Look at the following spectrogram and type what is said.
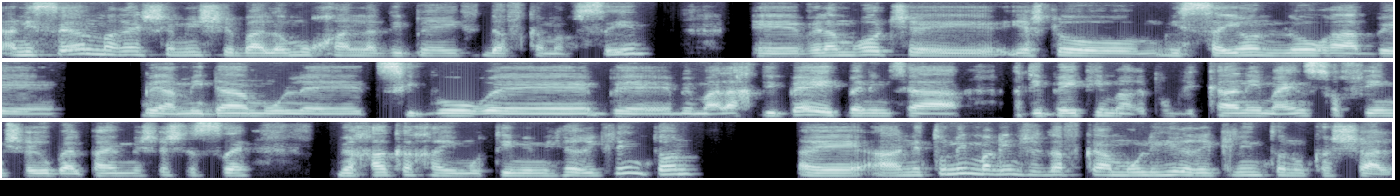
הניסיון מראה שמי שבא לא מוכן ל debate דווקא מפסיד, ולמרות שיש לו ניסיון לא רע ב... בעמידה מול ציבור במהלך debate, בין אם זה הדיבייטים הרפובליקניים האינסופיים שהיו ב-2016, ואחר כך העימותים עם הילרי קלינטון, הנתונים מראים שדווקא מול הילרי קלינטון הוא כשל.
